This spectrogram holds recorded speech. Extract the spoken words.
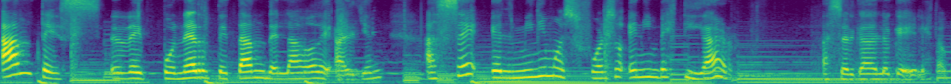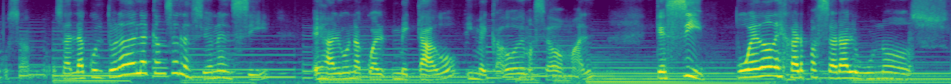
antes de ponerte tan del lado de alguien, hace el mínimo esfuerzo en investigar acerca de lo que él está acusando. O sea, la cultura de la cancelación en sí es algo en la cual me cago y me cago demasiado mal. Que sí, puedo dejar pasar algunos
